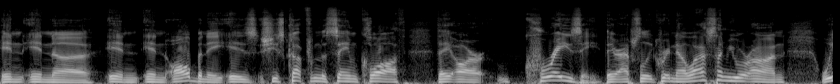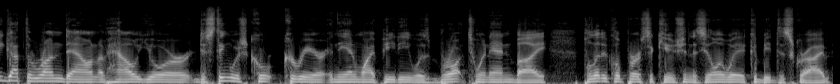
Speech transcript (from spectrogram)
in in uh, in in Albany, is she's cut from the same cloth. They are crazy. They are absolutely crazy. Now, last time you were on, we got the rundown of how your distinguished co- career in the NYPD was brought to an end by political persecution. is the only way it could be described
